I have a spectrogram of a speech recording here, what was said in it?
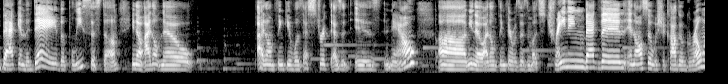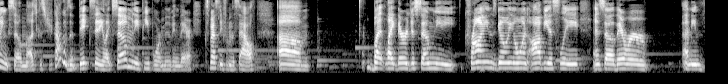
back in the day, the police system, you know, I don't know I don't think it was as strict as it is now. Um, you know, I don't think there was as much training back then. And also with Chicago growing so much, because Chicago's a big city, like so many people were moving there, especially from the South. Um, but like there were just so many crimes going on, obviously. And so there were, I mean,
